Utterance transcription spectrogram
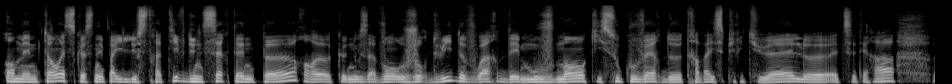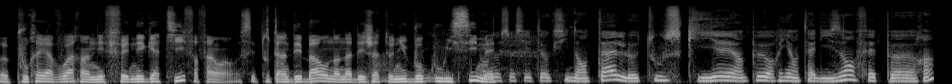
En même temps, est-ce que ce n'est pas illustratif d'une certaine peur que nous avons aujourd'hui de voir des mouvements qui, sous couvert de travail spirituel, etc., pourraient avoir un effet négatif? Enfin, c'est tout un débat. On en a déjà ah, tenu beaucoup ici. Dans mais nos sociétés occidentales, tout ce qui est un peu orientalisant fait peur. Hein.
